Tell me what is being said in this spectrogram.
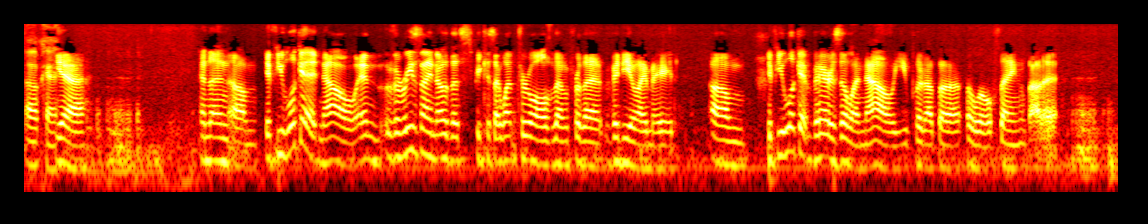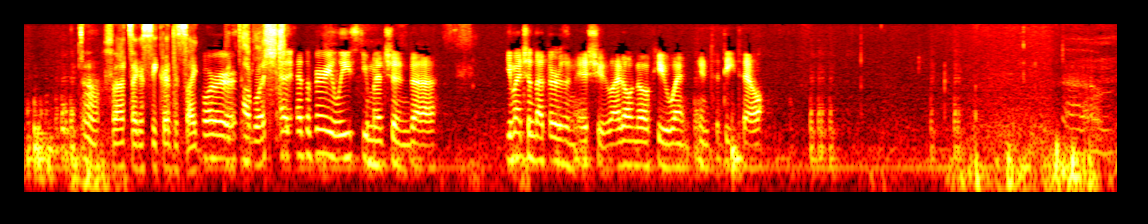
okay. Yeah. And then um, if you look at it now, and the reason I know this is because I went through all of them for that video I made. Um, if you look at Bearzilla now, you put up a, a little thing about it. Oh, so that's like a secret that's like Or published. at, at the very least, you mentioned uh, you mentioned that there was an issue. I don't know if you went into detail. Um,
